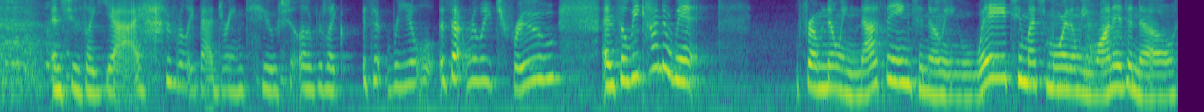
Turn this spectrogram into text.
and she was like, Yeah, I had a really bad dream too. She was like, Is it real? Is that really true? And so we kind of went from knowing nothing to knowing way too much more than we wanted to know.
